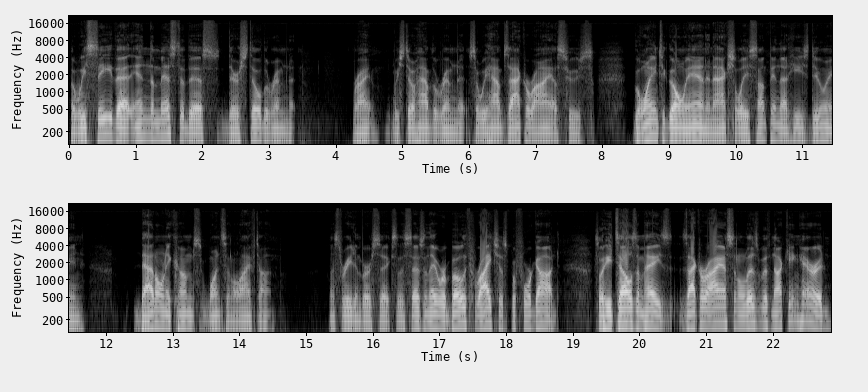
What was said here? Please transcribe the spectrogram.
But we see that in the midst of this, there's still the remnant, right? We still have the remnant. So we have Zacharias who's going to go in and actually something that he's doing that only comes once in a lifetime. Let's read in verse 6. It says, And they were both righteous before God. So he tells them, Hey, Zacharias and Elizabeth, not King Herod,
